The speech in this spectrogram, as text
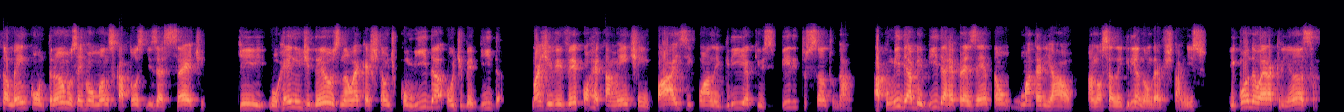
também encontramos em Romanos 14, 17 que o reino de Deus não é questão de comida ou de bebida, mas de viver corretamente em paz e com a alegria que o Espírito Santo dá. A comida e a bebida representam o material, a nossa alegria não deve estar nisso. E quando eu era criança,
